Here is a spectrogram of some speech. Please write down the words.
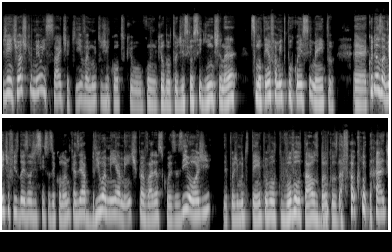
Gente, eu acho que o meu insight aqui vai muito de encontro que o, com o que o doutor disse, que é o seguinte, né? Se mantenha faminto por conhecimento. É, curiosamente, eu fiz dois anos de ciências econômicas e abriu a minha mente para várias coisas. E hoje, depois de muito tempo, eu vou, vou, voltar aos bancos da faculdade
